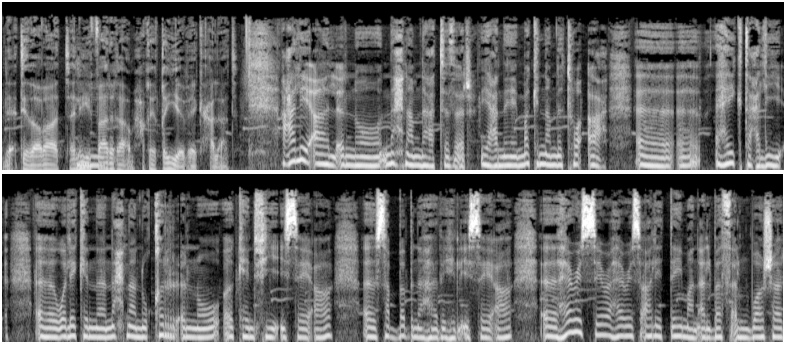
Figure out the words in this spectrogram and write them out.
الاعتذارات هل هي فارغة أم حقيقية في هيك حالات؟ علي قال أنه نحن بنعتذر يعني ما كنا بنتوقع هيك تعليق. ولكن نحن نقر أنه كان في إساءة سببنا هذه الإساءة. هاريس سيرا هاريس قالت دايما البث المباشر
